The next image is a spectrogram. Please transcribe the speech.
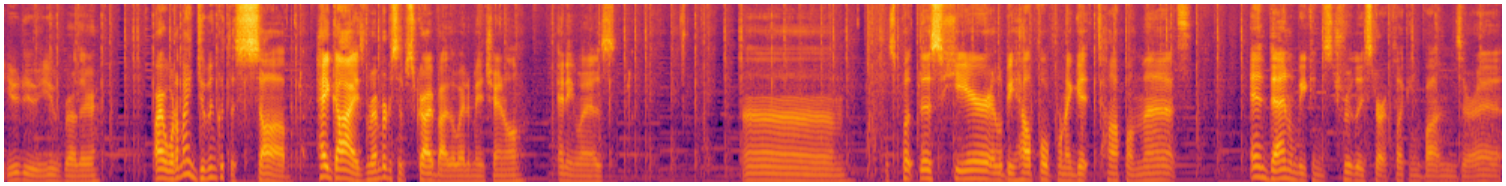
You do you, brother. Alright, what am I doing with the sub? Hey guys, remember to subscribe, by the way, to my channel. Anyways. Um, let's put this here. It'll be helpful when I get top on that. And then we can truly start clicking buttons, alright?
